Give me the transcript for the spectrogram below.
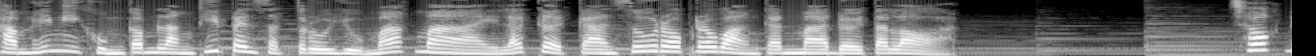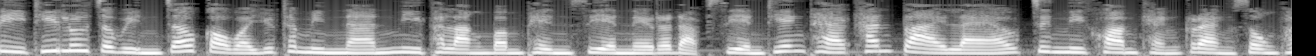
ทำให้มีขุมกำลังที่เป็นศัตรูอยู่มากมาย และเกิดการสู้รบระหว่างกันมาโดยตลอด โชคดีที่ลูกจวินเจ้ากาะวายุธมินนั้น มีพลังบำเพ็ญเซียนในระดับเซียนเที่ยงแท้ขั้นปลายแล้ว จึงมีความแข็งแกร่งทรงพ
